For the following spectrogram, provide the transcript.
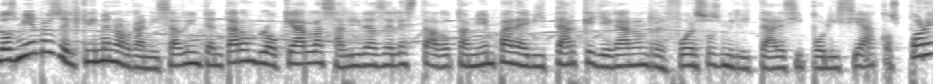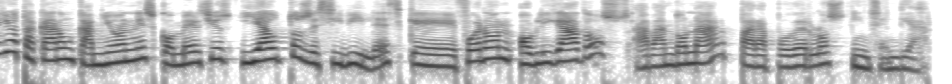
Los miembros del crimen organizado intentaron bloquear las salidas del Estado también para evitar que llegaran refuerzos militares y policíacos. Por ello atacaron camiones, comercios y autos de civiles que fueron obligados a abandonar para poderlos incendiar.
